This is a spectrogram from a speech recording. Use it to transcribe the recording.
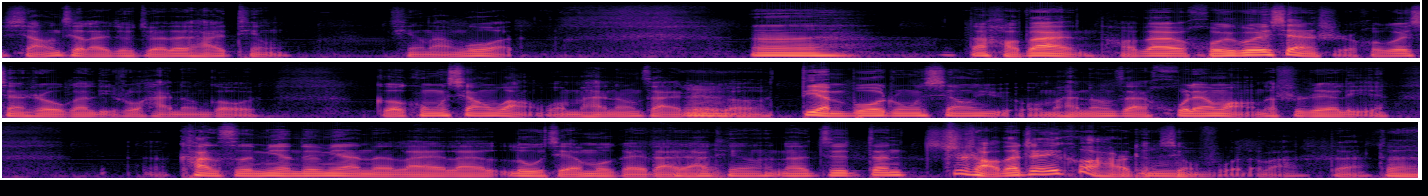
想起来就觉得还挺挺难过的。嗯，但好在好在回归现实，回归现实，我跟李叔还能够隔空相望，我们还能在这个电波中相遇，我们还能在互联网的世界里。呃看似面对面的来来录节目给大家听，那就但至少在这一刻还是挺幸福的吧？对，对，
